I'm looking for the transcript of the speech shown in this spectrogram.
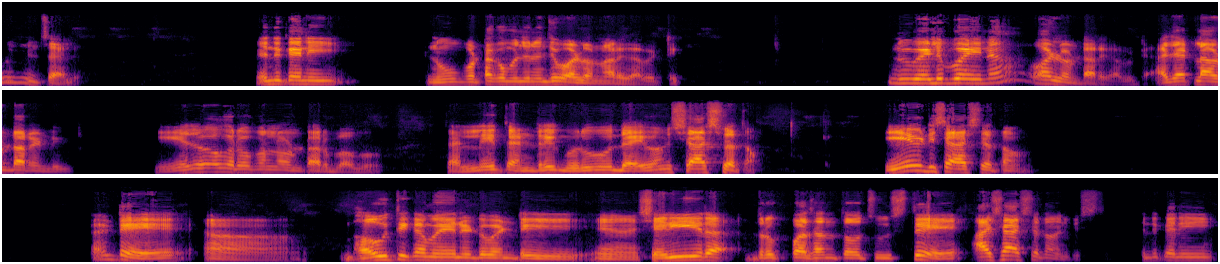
పూజించాలి. ఎందుకని? నువ్వు పుట్టక ముందు నుంచి వాళ్ళు ఉన్నారు కాబట్టి. నువ్వు వెళ్ళిపోయినా వాళ్ళు ఉంటారు కాబట్టి. అది ఎట్లా ఉంటారండి? ఏదో ఒక రూపంలో ఉంటారు బాబు. తల్లి తండ్రి గురువు దైవం శాశ్వతం. ఏమిటి శాశ్వతం? అంటే భౌతికమైనటువంటి శరీర దృక్పథంతో చూస్తే అశాశ్వతం అనిపిస్తుంది. ఎందుకని?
